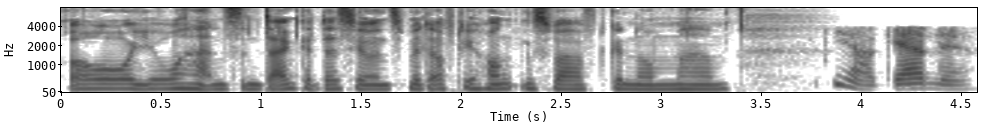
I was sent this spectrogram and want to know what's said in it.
Frau Johansen, danke, dass Sie uns mit auf die Honkenswarft genommen haben. Ja, gerne.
